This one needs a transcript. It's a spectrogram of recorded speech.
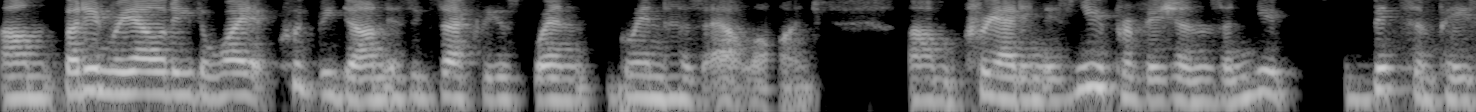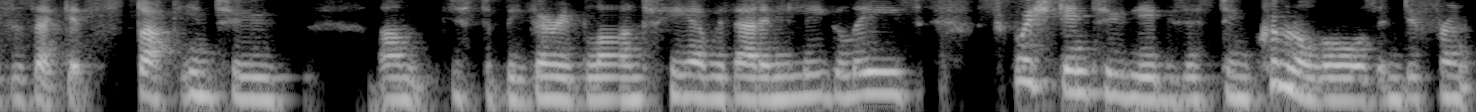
Um, but in reality, the way it could be done is exactly as Gwynn, Gwynn has outlined, um, creating these new provisions and new bits and pieces that get stuck into, um, just to be very blunt here without any legalese, squished into the existing criminal laws in different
